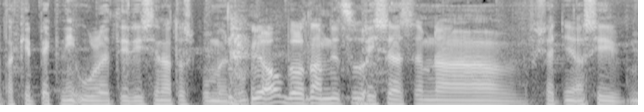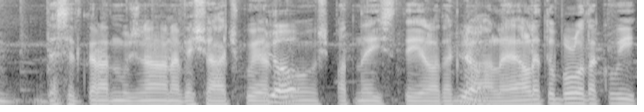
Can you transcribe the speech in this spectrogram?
taky pěkný úlety, když si na to vzpomenu. jo, bylo tam něco. Když jsem na v šatně asi desetkrát možná na věšáčku, jako jo. špatný styl a tak jo. dále, ale to bylo takový,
